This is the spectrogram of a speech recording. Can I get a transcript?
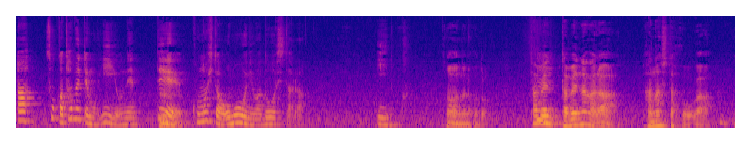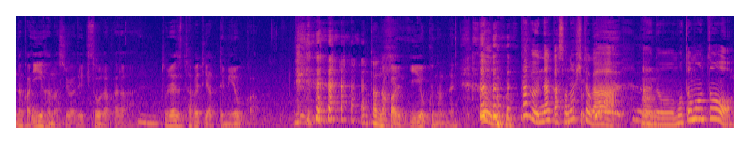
あそっか食べてもいいよねって、この人は思うにはどうしたらいいのか。ああなるほど。食べ,、うん。食べながら話した方がなんかいい話ができそうだから、とりあえず食べてやってみようか ただなんか意欲なんない？うん、多分なんかその人がん。あのもともと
